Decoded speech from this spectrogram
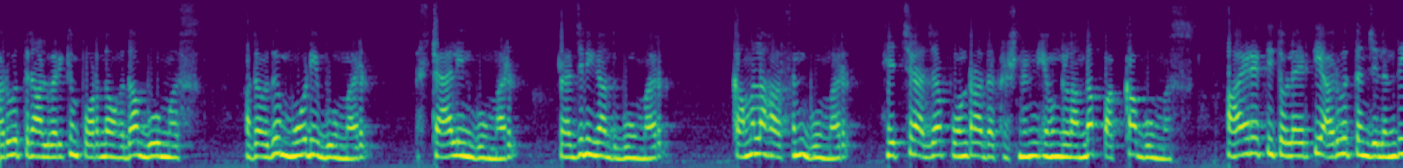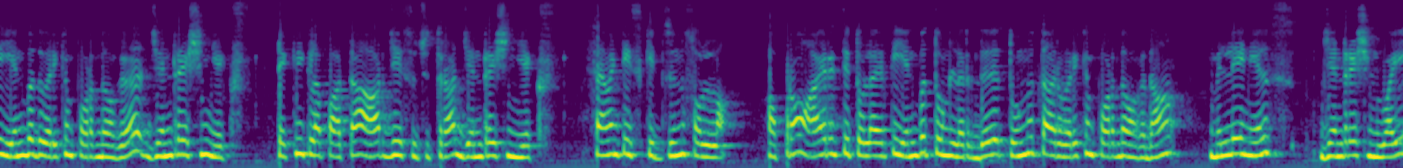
அறுபத்தி நாலு வரைக்கும் பிறந்தவங்க தான் பூமர்ஸ் அதாவது Modi boomer Stalin boomer Rajinikanth boomer Kamal Haasan boomer H Raja Pon Radhakrishnan இவங்கெல்லாம் தான் பக்கா பூமர்ஸ் ஆயிரத்தி தொள்ளாயிரத்தி அறுபத்தஞ்சிலேருந்து எண்பது வரைக்கும் பிறந்தவங்க ஜென்ரேஷன் எக்ஸ் டெக்னிக்கலாக பார்த்தா RJ Suchitra generation X seventies ஸ்கிட்ஸ்னு சொல்லலாம். அப்புறம் ஆயிரத்தி தொள்ளாயிரத்தி எண்பத்தொன்னுலேருந்து தொண்ணூத்தாறு வரைக்கும் பிறந்தவங்க தான் millennials generation Y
